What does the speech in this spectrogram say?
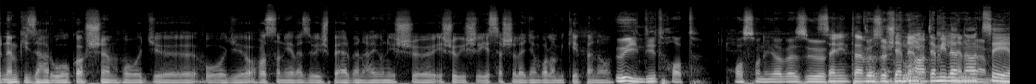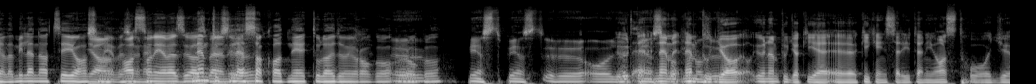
nem kizáró ok az sem, hogy, hogy a haszonélvező is perben álljon, és, és ő is részese legyen valamiképpen a... Ő indíthat haszonélvező, Szerintem, közös de, mi, de mi lenne nem, a cél? Mi lenne a célja a haszonélvezőnek? Ja, haszonélvező az nem tudsz leszakadni egy tulajdonjogról. Pénzt, pénzt, ő, pénzt nem, nem tudja, ő. ő nem tudja kikényszeríteni azt, hogy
